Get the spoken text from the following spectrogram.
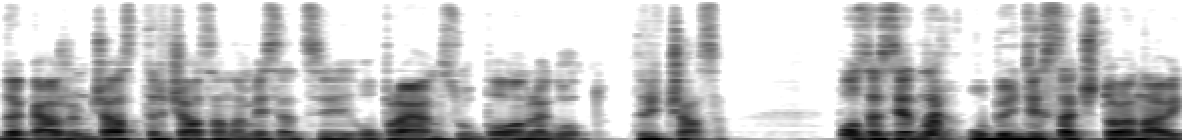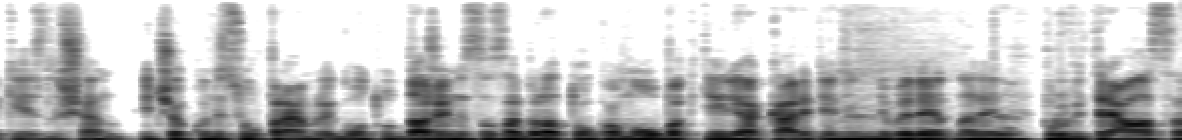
да кажем, че аз 3 часа на месец си оправям, си опълвам леглото. 3 часа. После седнах, убедих се, че този навик е излишен и че ако не си оправям леглото, даже не се събират толкова много бактерии, а карите не, не вареят, нали, Да. провитрява се.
